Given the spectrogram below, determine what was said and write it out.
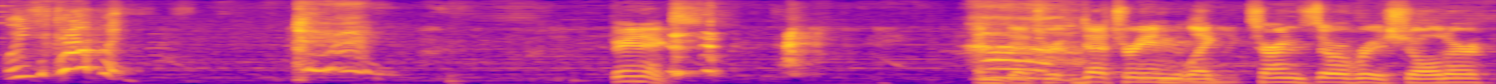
where's the captain? Phoenix. And Detri- Detrian like turns over his shoulder,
